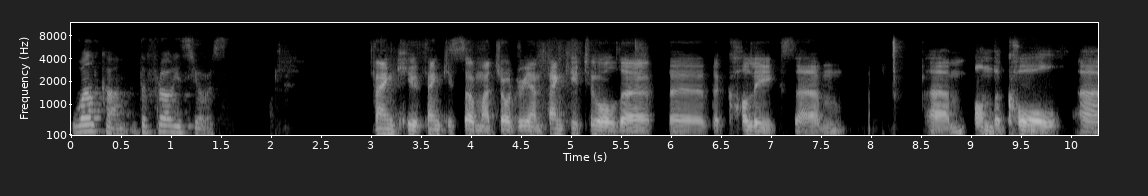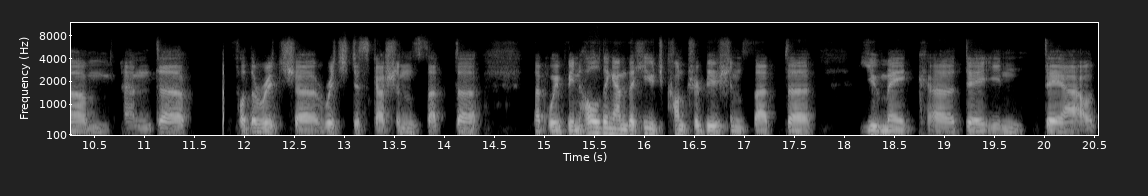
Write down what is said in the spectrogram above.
welcome. The floor is yours. Thank you. Thank you so much, Audrey. And thank you to all the, the, the colleagues um, um, on the call um, and uh, for the rich, uh, rich discussions that uh, that we've been holding and the huge contributions that uh, you make uh, day in, day out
